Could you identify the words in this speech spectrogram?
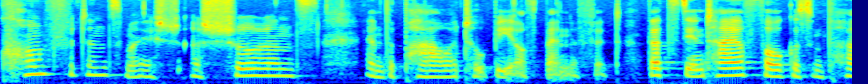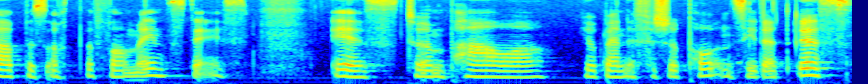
confidence, my assurance, and the power to be of benefit. That's the entire focus and purpose of the Four Mainstays is to empower your beneficial potency that is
